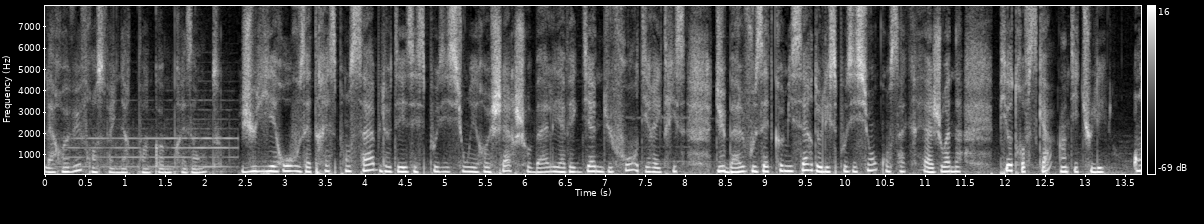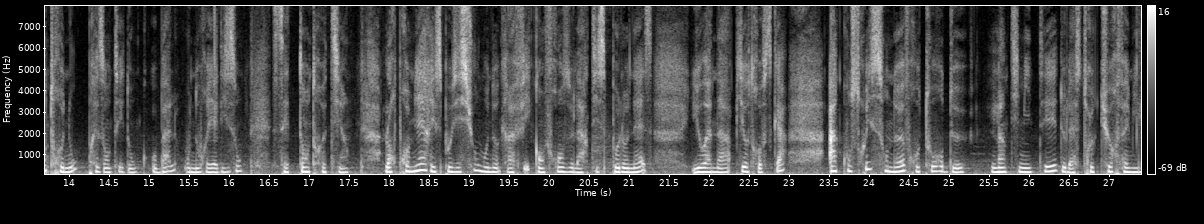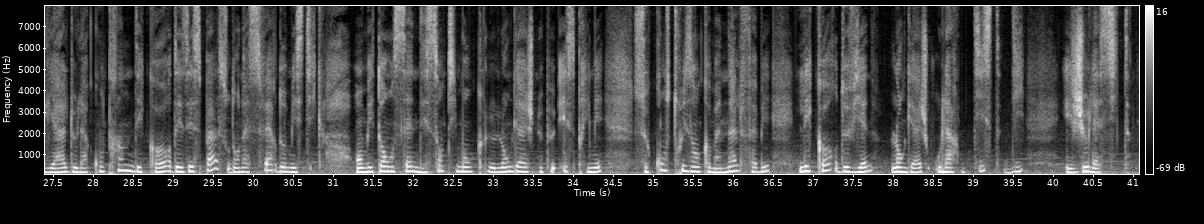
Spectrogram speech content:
La revue francefineart.com présente. Julie Hérault, vous êtes responsable des expositions et recherches au bal et avec Diane Dufour, directrice du bal, vous êtes commissaire de l'exposition consacrée à Joanna Piotrowska intitulée entre nous, présentée donc au bal où nous réalisons cet entretien. Leur première exposition monographique en France de l'artiste polonaise, Joanna Piotrowska, a construit son œuvre autour de l'intimité, de la structure familiale, de la contrainte des corps, des espaces ou dans la sphère domestique, en mettant en scène des sentiments que le langage ne peut exprimer, se construisant comme un alphabet, les corps deviennent langage où l'artiste dit, et je la cite,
